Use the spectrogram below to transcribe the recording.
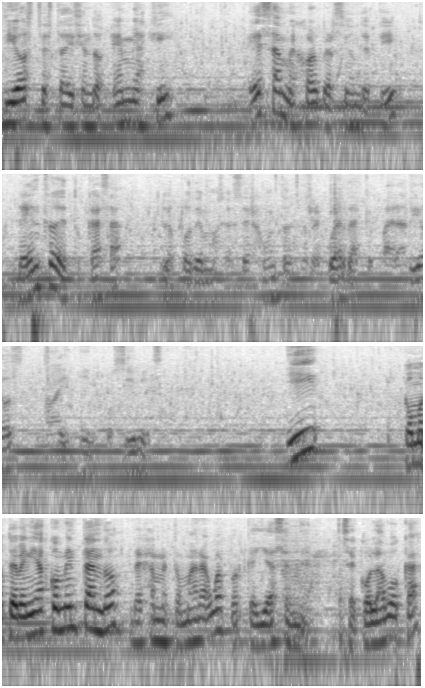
Dios te está diciendo, heme aquí, esa mejor versión de ti dentro de tu casa lo podemos hacer juntos. Recuerda que para Dios no hay imposibles. Y como te venía comentando, déjame tomar agua porque ya se me secó la boca.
